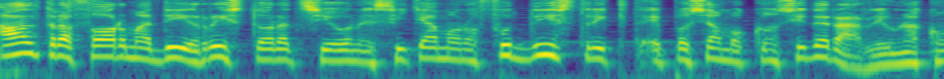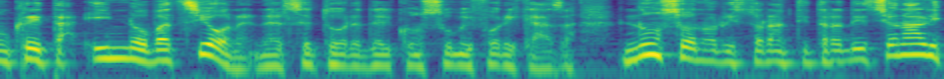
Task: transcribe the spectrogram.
Altra forma di ristorazione si chiamano food district e possiamo considerarli una concreta innovazione nel settore del consumo fuori casa. Non sono ristoranti tradizionali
